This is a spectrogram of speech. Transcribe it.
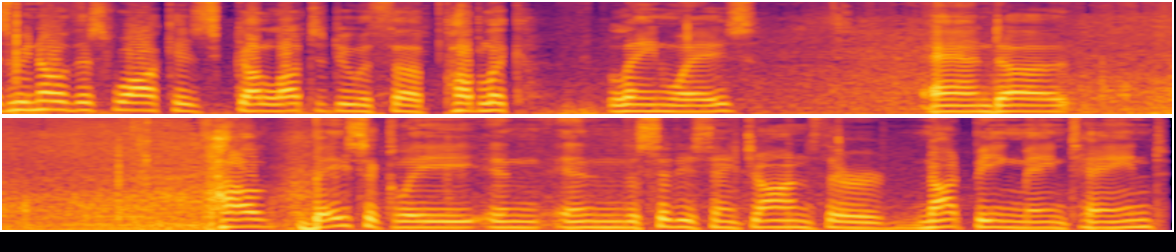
As we know, this walk has got a lot to do with uh, public laneways and uh, how basically in, in the city of St. John's they're not being maintained.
